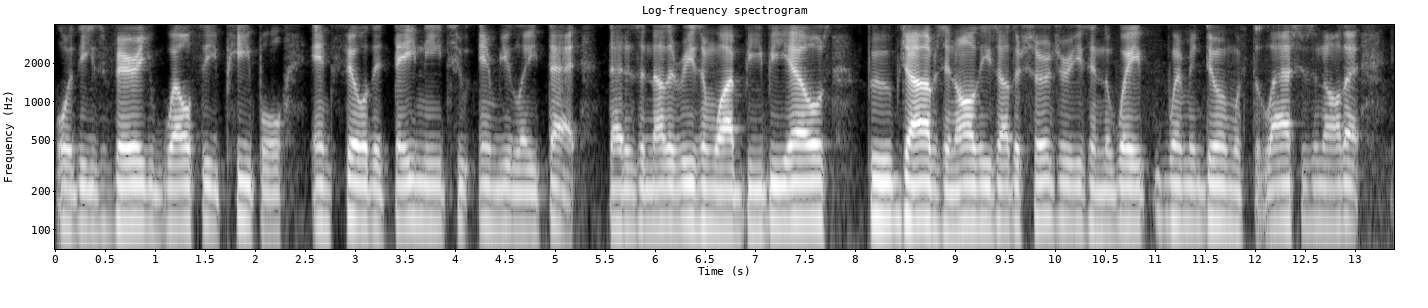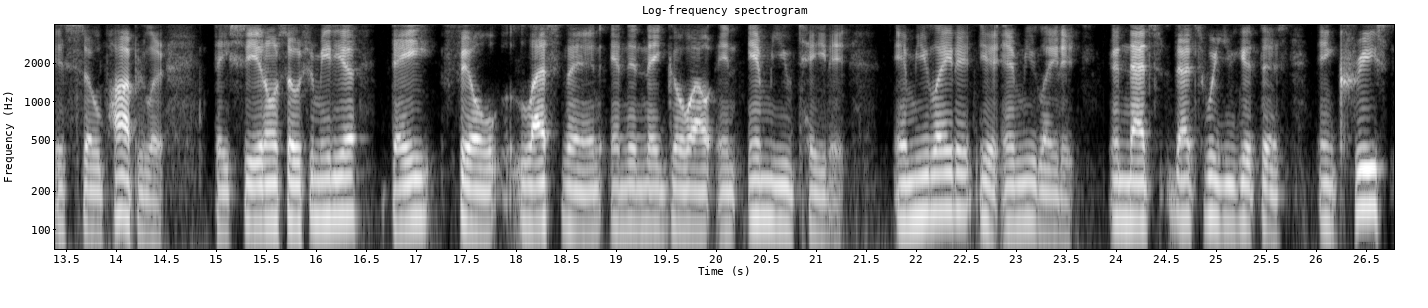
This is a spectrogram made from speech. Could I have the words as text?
or these very wealthy people and feel that they need to emulate that. That is another reason why BBLs, boob jobs, and all these other surgeries and the way women do them with the lashes and all that is so popular. They see it on social media, they feel less than, and then they go out and emulate it. Emulate it? Yeah, emulate it and that's that's where you get this increased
